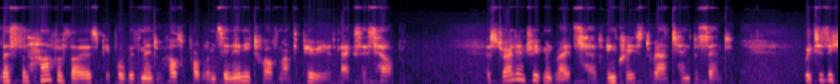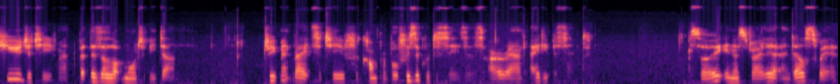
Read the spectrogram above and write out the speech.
less than half of those people with mental health problems in any 12 month period access help. Australian treatment rates have increased around 10%, which is a huge achievement, but there's a lot more to be done. Treatment rates achieved for comparable physical diseases are around 80%. So, in Australia and elsewhere,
